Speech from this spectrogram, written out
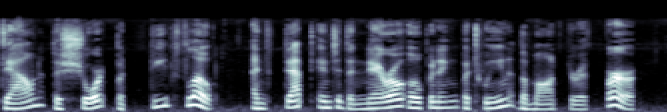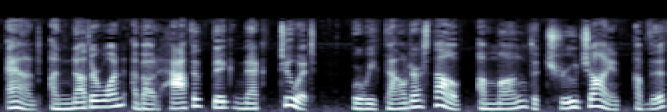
down the short but steep slope and stepped into the narrow opening between the monstrous fir and another one about half as big next to it, where we found ourselves among the true giants of this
